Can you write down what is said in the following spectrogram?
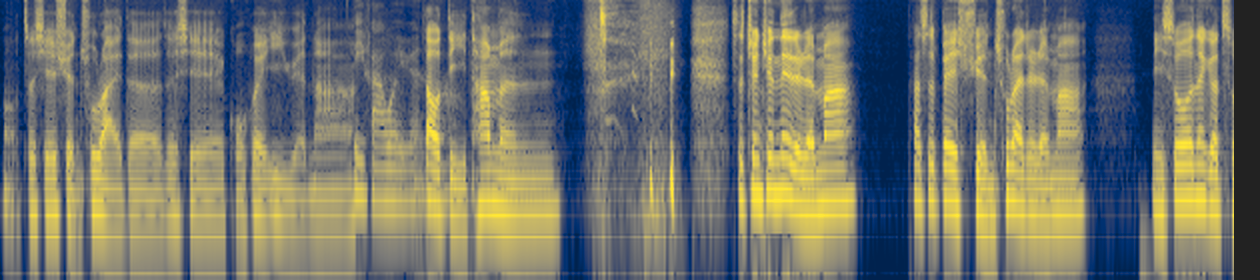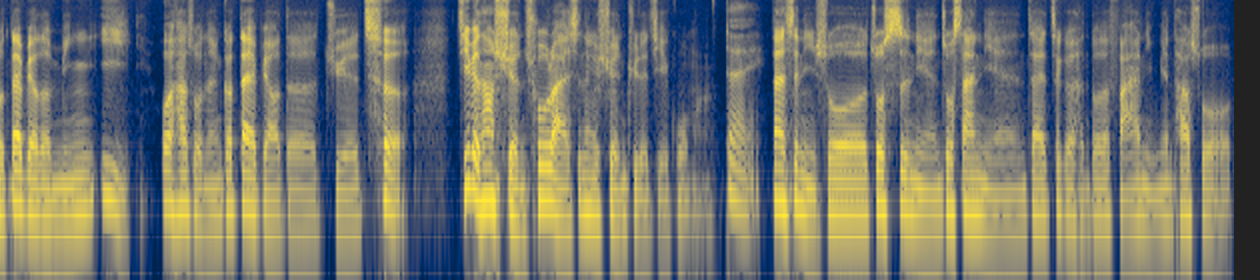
哦，这些选出来的这些国会议员啊、立法委员啊，到底他们 是圈圈内的人吗？他是被选出来的人吗？你说那个所代表的民意，或他所能够代表的决策？基本上选出来是那个选举的结果嘛？对。但是你说做四年、做三年，在这个很多的法案里面，他所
